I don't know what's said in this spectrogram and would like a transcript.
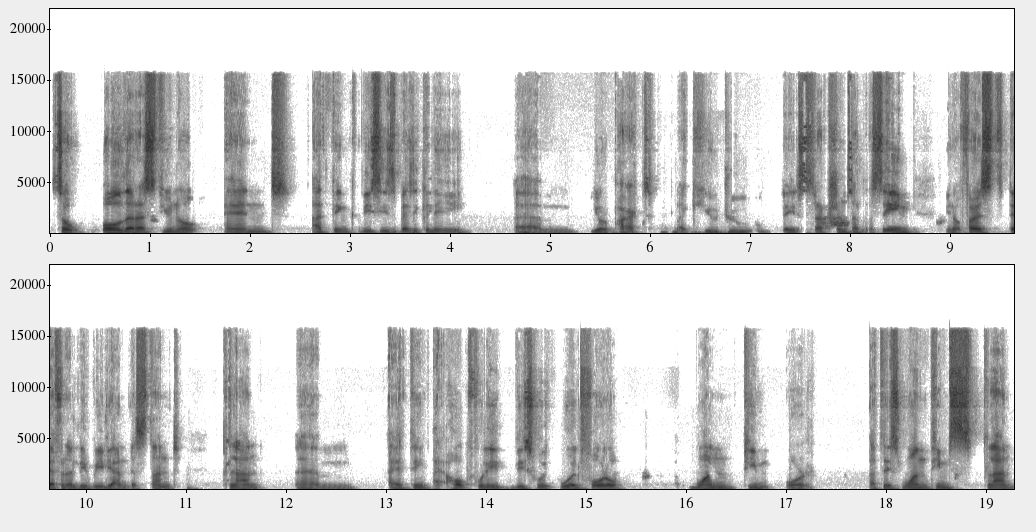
so all the rest you know, and I think this is basically um, your part. Like you do, the instructions are the same. You know, first definitely really understand, plan, um, I think hopefully this week we'll follow one team or at least one team's plan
